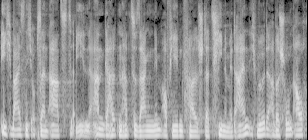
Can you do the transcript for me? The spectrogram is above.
Ich weiß nicht, ob sein Arzt ihn angehalten hat zu sagen, nimm auf jeden Fall Statine mit ein. Ich würde aber schon auch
